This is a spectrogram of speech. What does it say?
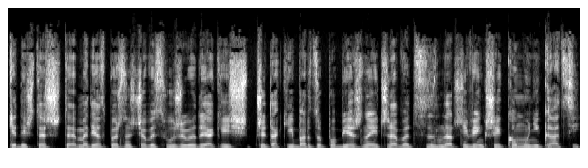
kiedyś też te media społecznościowe służyły do jakiejś, czy takiej bardzo pobieżnej, czy nawet znacznie większej komunikacji.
